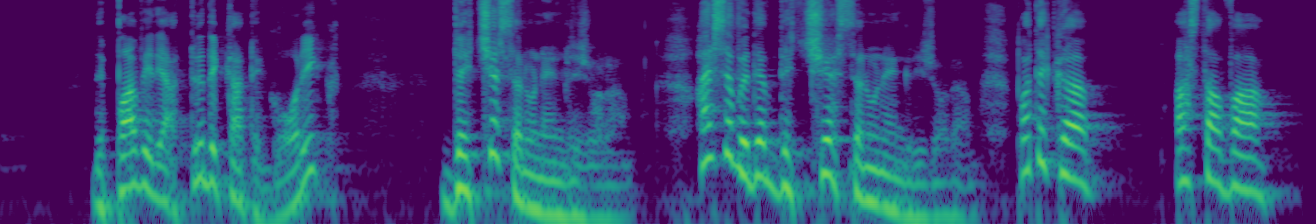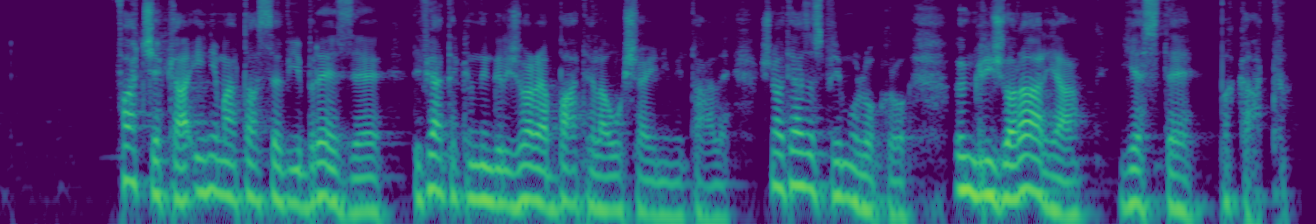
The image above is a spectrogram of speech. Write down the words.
De Pavel e atât de categoric? De ce să nu ne îngrijorăm? Hai să vedem de ce să nu ne îngrijorăm. Poate că asta va face ca inima ta să vibreze de fiecare când îngrijorarea bate la ușa inimii tale. Și notează primul lucru. Îngrijorarea este păcat.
